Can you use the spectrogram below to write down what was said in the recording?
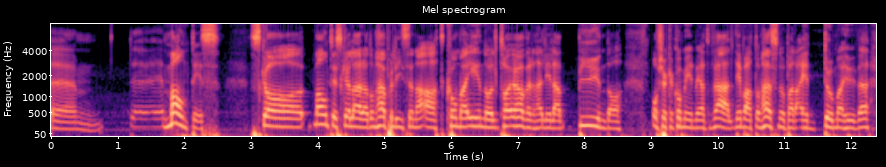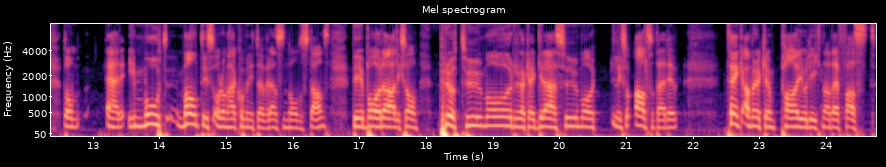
Ehm, eh, Mounties. Ska Mounties ska lära de här poliserna att komma in och ta över den här lilla byn då och försöka komma in med ett väl. Det är bara att de här snubbarna är dumma i huvudet. De är emot Mounties och de här kommer inte överens någonstans. Det är bara liksom prutthumor, röka gräshumor, liksom allt sånt där. Det, tänk American Pie och liknande fast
